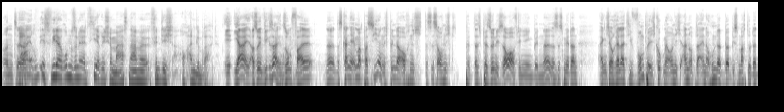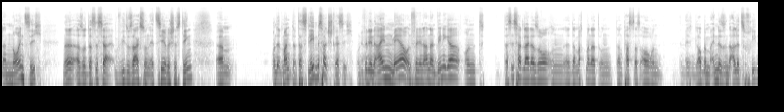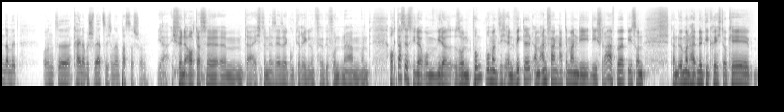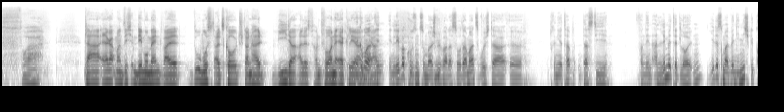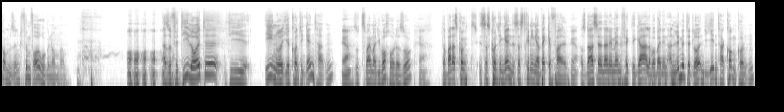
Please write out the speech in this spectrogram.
Und Da ähm, ist wiederum so eine erzieherische Maßnahme, finde ich, auch angebracht. ja, also wie gesagt, in so einem Fall, ne, das kann ja immer passieren. Ich bin da auch nicht, das ist auch nicht, dass ich persönlich sauer auf denjenigen bin. Ne? Mhm. Das ist mir dann eigentlich auch relativ wumpe. Ich gucke mir auch nicht an, ob da einer 100 Burpees macht oder dann 90. Ne? Also das ist ja, wie du sagst, so ein erzieherisches Ding. Ähm, und man, das Leben ist halt stressig. Und für Ja. den einen mehr und für den anderen weniger. Und das ist halt leider so. Und äh, da macht man das und dann passt das auch. Und ich glaube, am Ende sind alle zufrieden damit. Und äh, keiner beschwert sich und dann passt das schon. Ja, ich finde auch, dass wir ähm, da echt so eine sehr, sehr gute Regelung für gefunden haben. Und auch das ist wiederum wieder so ein Punkt, wo man sich entwickelt. Am Anfang hatte man die, die Strafburpees und dann irgendwann halt mitgekriegt, okay, pff, boah, klar ärgert man sich in dem Moment, weil du musst als Coach dann halt wieder alles von vorne erklären. Ja, guck mal, ja. In, in Leverkusen zum Beispiel war das so damals, wo ich da äh, trainiert habe, dass die von den Unlimited-Leuten jedes Mal, wenn die nicht gekommen sind, 5 Euro genommen haben. Also für die Leute, die eh nur ihr Kontingent hatten, ja, so zweimal die Woche oder so, ja. da war das Kon ist das Kontingent, ist das Training ja weggefallen. Ja. Also da ist ja dann im Endeffekt egal. Aber bei den Unlimited-Leuten, die jeden Tag kommen konnten,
